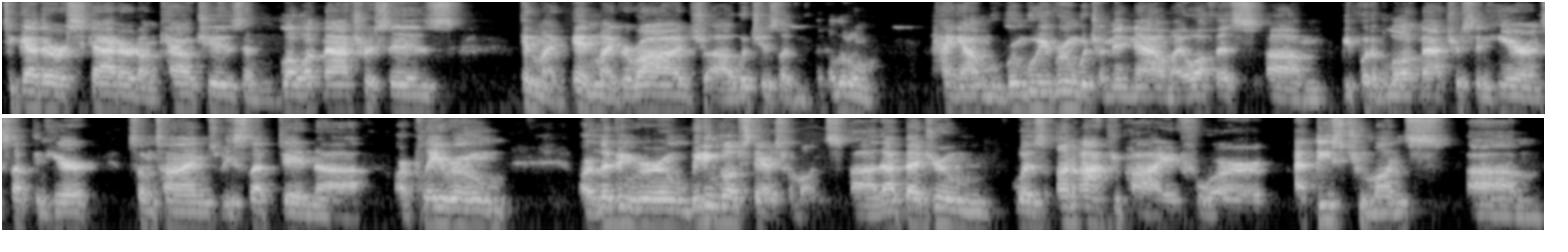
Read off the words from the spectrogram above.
together or scattered on couches and blow up mattresses in my in my garage, uh, which is like a little hangout room, movie room, which I'm in now, my office. Um, we put a blow up mattress in here and slept in here. Sometimes we slept in uh, our playroom our living room. We didn't go upstairs for months. Uh, that bedroom was unoccupied for at least two months. Um,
